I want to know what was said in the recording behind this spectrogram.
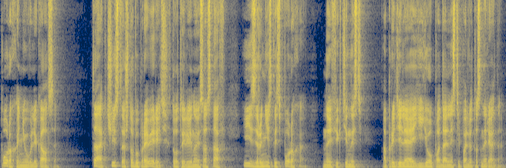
пороха не увлекался. Так, чисто чтобы проверить тот или иной состав и зернистость пороха на эффективность, определяя ее по дальности полета снаряда.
